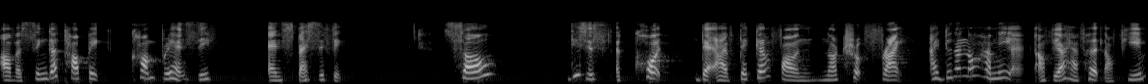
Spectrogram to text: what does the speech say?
of a single topic, comprehensive and specific. So, this is a quote that I've taken from Northrop Frye. I do not know how many of you have heard of him.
